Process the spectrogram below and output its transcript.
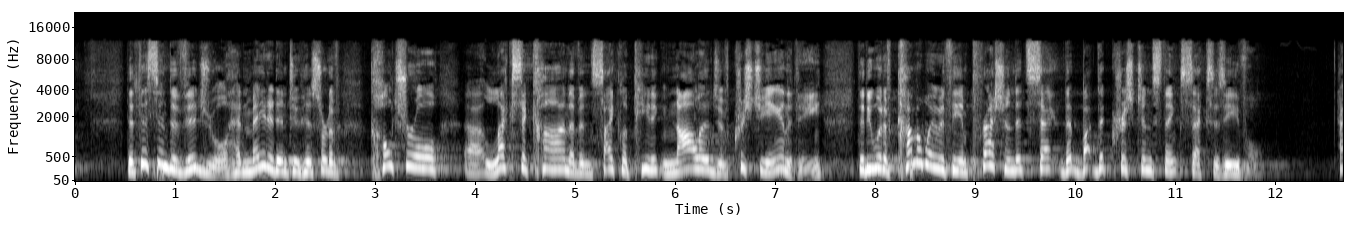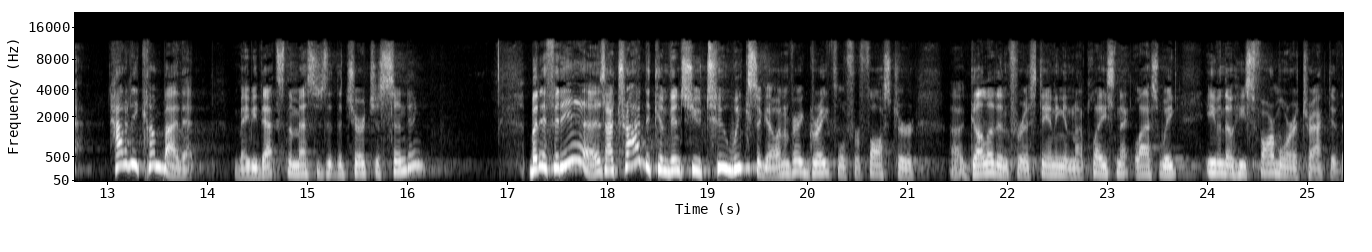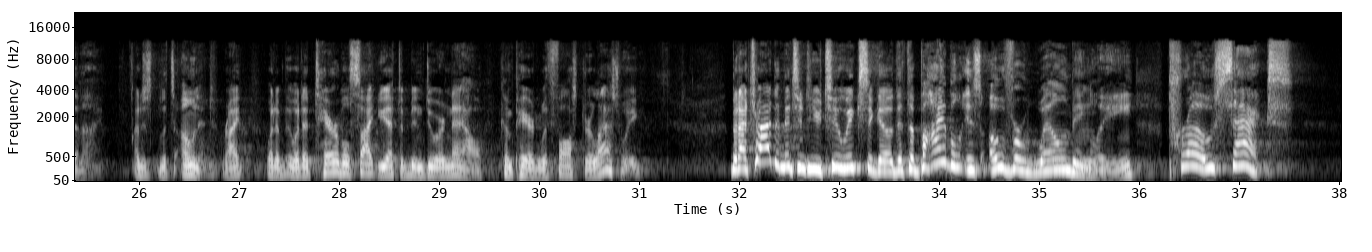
that this individual had made it into his sort of cultural uh, lexicon of encyclopedic knowledge of Christianity that he would have come away with the impression that, that, that Christians think sex is evil? How did he come by that? Maybe that's the message that the church is sending. But if it is, I tried to convince you two weeks ago, and I'm very grateful for Foster uh, Gullett and for his standing in my place last week, even though he's far more attractive than I. I just let's own it, right? What a, what a terrible sight you have to endure now compared with Foster last week. But I tried to mention to you two weeks ago that the Bible is overwhelmingly pro sex,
